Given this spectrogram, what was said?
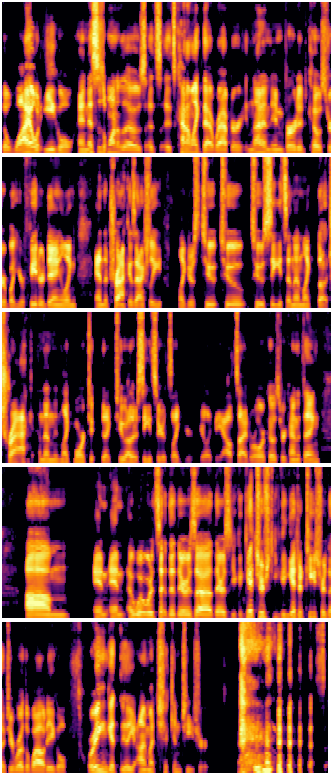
the Wild Eagle, and this is one of those. It's it's kind of like that Raptor, not an inverted coaster, but your feet are dangling, and the track is actually like there's two two two seats, and then like the track, and then like more two, like two other seats. So it's like you're, you're like the outside roller coaster kind of thing. Um, and and uh, what would say that there's a there's you can get your you can get your T-shirt that you rode the Wild Eagle, or you can get the I'm a Chicken T-shirt. Mhm. so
